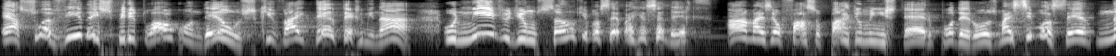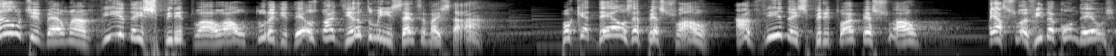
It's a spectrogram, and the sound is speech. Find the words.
É a sua vida espiritual com Deus que vai determinar o nível de unção que você vai receber. Ah, mas eu faço parte de um ministério poderoso. Mas se você não tiver uma vida espiritual à altura de Deus, não adianta o ministério que você vai estar. Porque Deus é pessoal, a vida espiritual é pessoal. É a sua vida com Deus.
